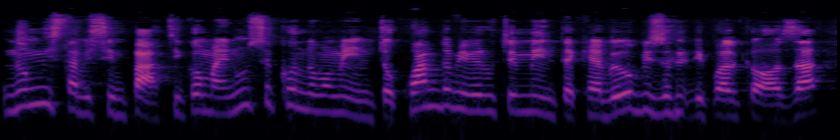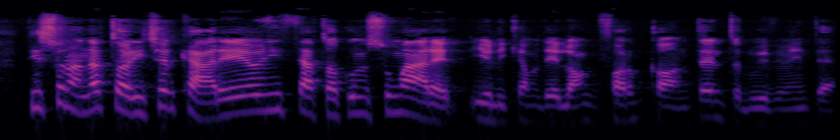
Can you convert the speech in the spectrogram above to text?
non mi stavi simpatico, ma in un secondo momento, quando mi è venuto in mente che avevo bisogno di qualcosa, ti sono andato a ricercare e ho iniziato a consumare, io li chiamo dei long form content, lui ovviamente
